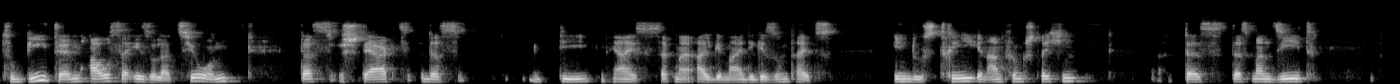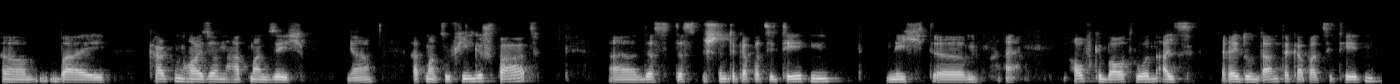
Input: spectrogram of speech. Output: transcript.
zu bieten außer Isolation, das stärkt das, die, ja, ich sag mal allgemein die Gesundheitsindustrie in Anführungsstrichen, dass, dass man sieht, äh, bei Krankenhäusern hat man sich, ja, hat man zu viel gespart, äh, dass, dass bestimmte Kapazitäten nicht äh, aufgebaut wurden als redundante Kapazitäten,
